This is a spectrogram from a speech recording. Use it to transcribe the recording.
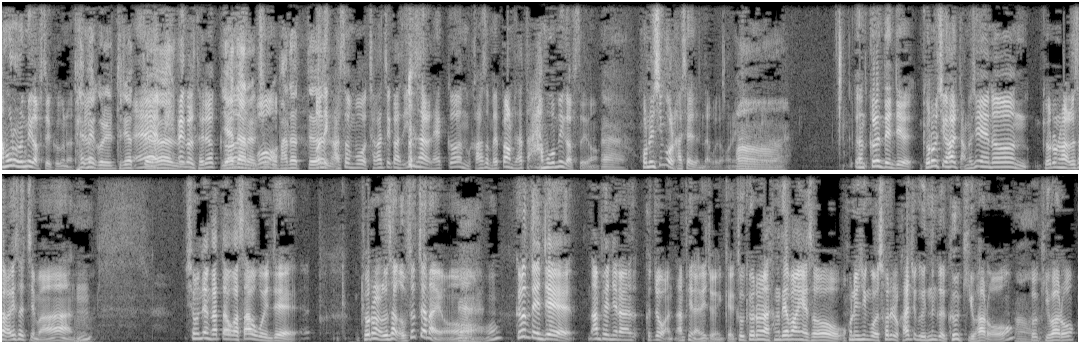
아무런 의미가 없어요. 그거는. 패백을 드렸든 예, 패백을 드렸건 예단을 뭐, 주고 받았든 어디 가서 뭐 차가집 가서 인사를 했건 뭐 가서 몇 밤을 잤든 아무 의미가 없어요. 네. 혼인신고를 하셔야 된다고요. 혼인신고를. 어. 그런- 그런데 이제 결혼식 할 당시에는 결혼할 의사가 있었지만 음? 신혼여행 갔다 오가 싸우고 이제 결혼할 의사가 없었잖아요. 네. 어? 그런데 이제 남편이나 그쪽 남편이 아니죠. 그러니까 그 결혼한 상대방에서 혼인신고 서류를 가지고 있는 거그 기화로 어. 그 기화로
